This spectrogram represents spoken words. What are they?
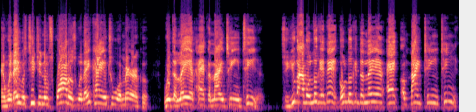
And when they was teaching them squatters, when they came to America with the Land Act of 1910, so you gotta go look at that. Go look at the Land Act of 1910.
